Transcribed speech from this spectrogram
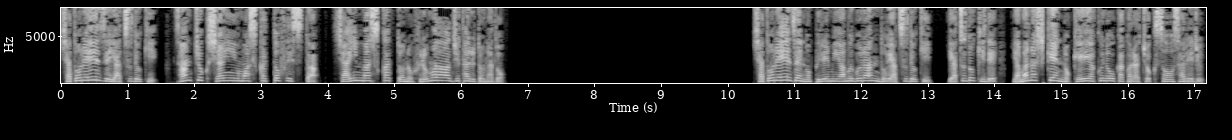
シャトレーゼ YATSUDOKI、産直シャインマスカットフェスタ、シャインマスカットのフロマージュタルトなど。シャトレーゼのプレミアムブランド八つ時、八つ時で山梨県の契約農家から直送される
